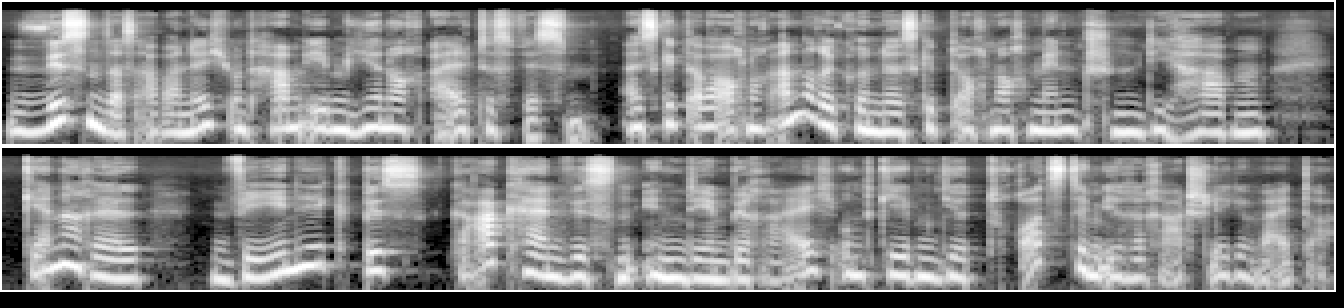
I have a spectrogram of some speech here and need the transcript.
wissen das aber nicht und haben eben hier noch altes Wissen. Es gibt aber auch noch andere Gründe. Es gibt auch noch Menschen, die haben generell wenig bis gar kein Wissen in dem Bereich und geben dir trotzdem ihre Ratschläge weiter.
